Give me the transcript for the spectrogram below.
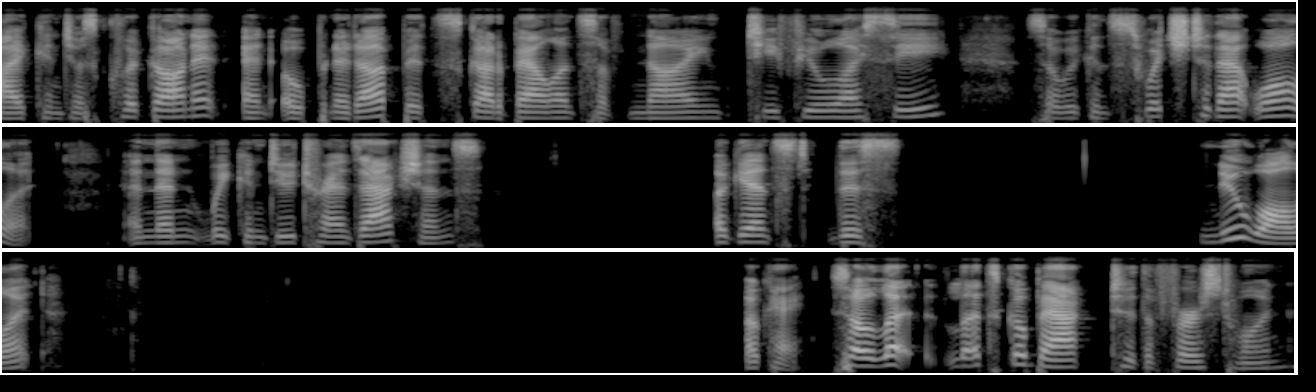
I can just click on it and open it up. It's got a balance of 9 T-Fuel I see, so we can switch to that wallet. And then we can do transactions against this new wallet. Okay, so let, let's go back to the first one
